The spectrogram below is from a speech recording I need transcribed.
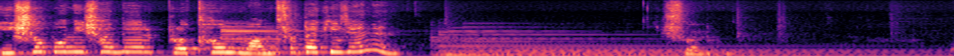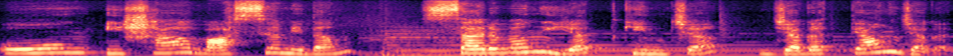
ঈশোপনিষদের প্রথম মন্ত্রটা কি জানেন? শুনুন। ওম ঈশা বাস্যমিদম সর্বং ইয়ৎ কিঞ্চ জগত্যাং জগৎ।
